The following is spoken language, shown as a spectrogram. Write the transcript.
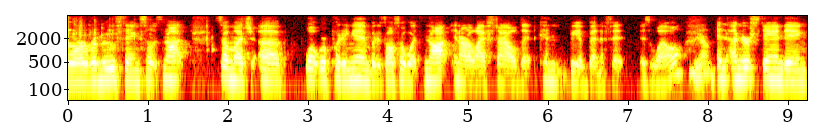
or remove things. So it's not so much of what we're putting in, but it's also what's not in our lifestyle that can be a benefit as well. Yeah. And understanding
